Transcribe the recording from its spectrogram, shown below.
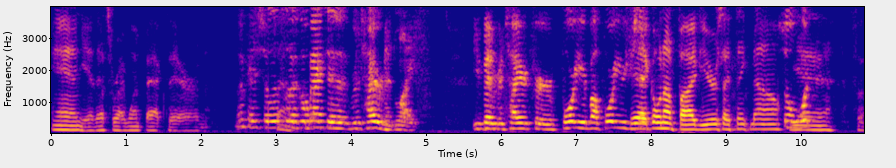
and yeah, that's where I went back there. And Okay, so let's uh, go back to retirement life. You've been retired for four year, about four years. You Yeah, said? going on five years, I think now. So yeah. what- So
